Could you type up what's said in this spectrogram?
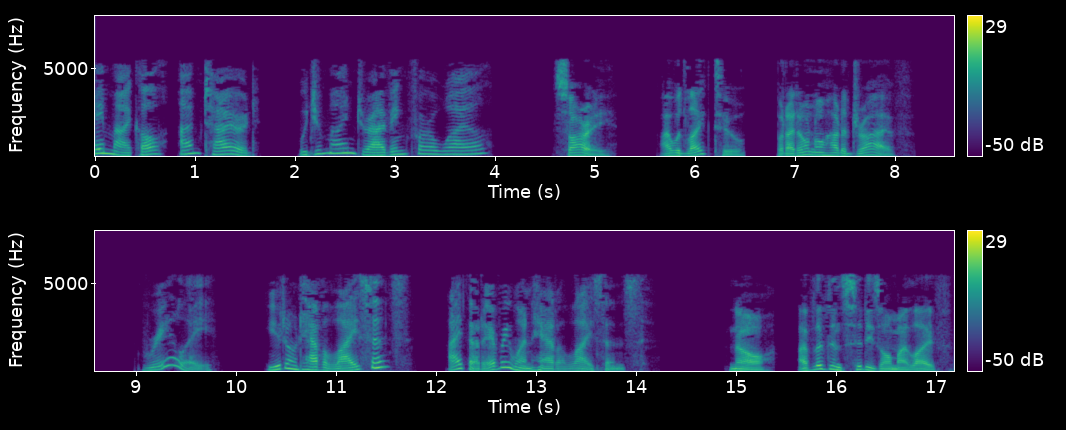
"Hey, Michael, I'm tired. Would you mind driving for a while?" "Sorry. I would like to, but I don't know how to drive." "Really? You don't have a license? I thought everyone had a license." "No. I've lived in cities all my life,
